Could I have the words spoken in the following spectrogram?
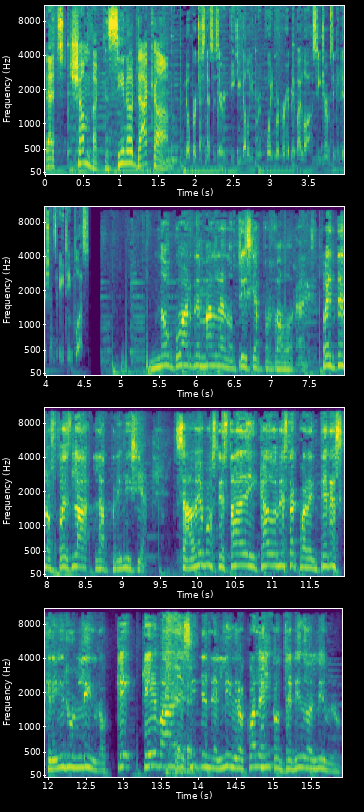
That's chumbacasino.com. No purchase necessary. BGW. Void were prohibited by law. See terms and conditions. 18 plus. No guarden mal la noticia, por favor. A ver, cuéntenos pues la, la primicia. Sabemos que está dedicado en esta cuarentena a escribir un libro. ¿Qué, qué va a decir en el libro? ¿Cuál es el contenido del libro?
